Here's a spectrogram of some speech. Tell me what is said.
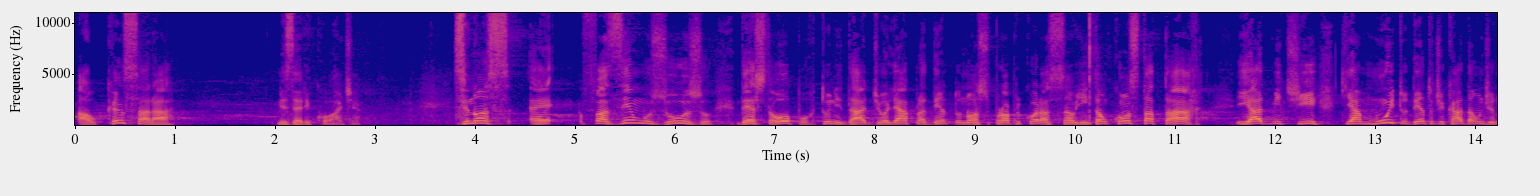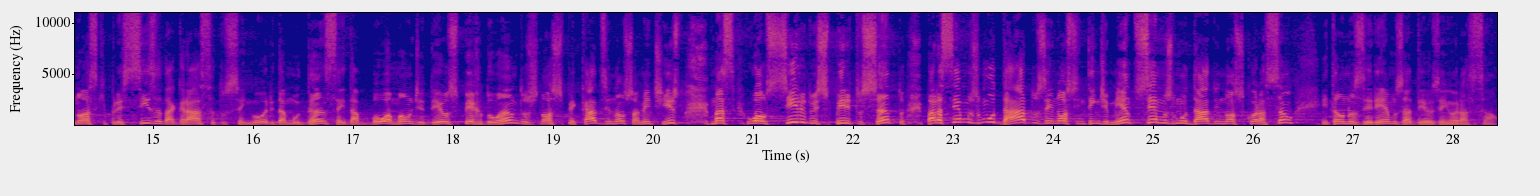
alcançará misericórdia. Se nós é, fazemos uso desta oportunidade de olhar para dentro do nosso próprio coração e então constatar e admitir que há muito dentro de cada um de nós que precisa da graça do Senhor e da mudança e da boa mão de Deus, perdoando os nossos pecados, e não somente isso, mas o auxílio do Espírito Santo para sermos mudados em nosso entendimento, sermos mudados em nosso coração, então nos iremos a Deus em oração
